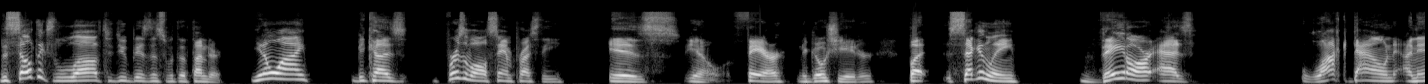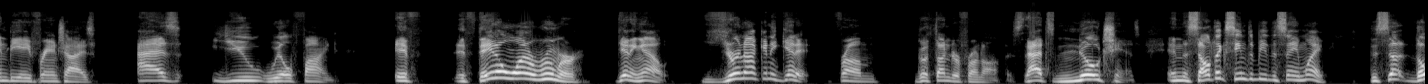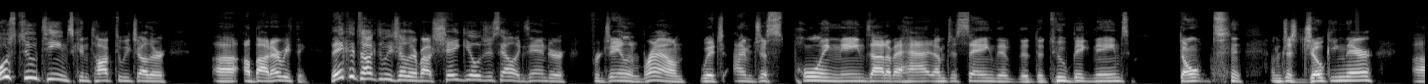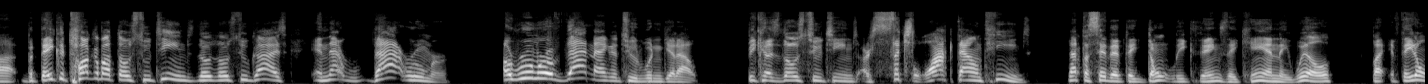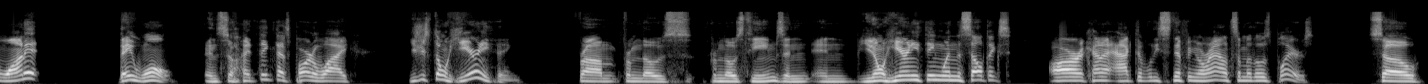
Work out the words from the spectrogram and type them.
The Celtics love to do business with the Thunder. You know why? Because first of all, Sam Presti is you know fair negotiator, but secondly, they are as locked down an NBA franchise as you will find. If if they don't want a rumor getting out, you're not going to get it from the Thunder front office. That's no chance. And the Celtics seem to be the same way. The, those two teams can talk to each other uh, about everything. They could talk to each other about Shai Gilgeous-Alexander for Jaylen Brown, which I'm just pulling names out of a hat. I'm just saying the the, the two big names. Don't I'm just joking there. Uh, but they could talk about those two teams, those, those two guys, and that that rumor, a rumor of that magnitude wouldn't get out because those two teams are such lockdown teams not to say that they don't leak things, they can, they will, but if they don't want it, they won't. And so I think that's part of why you just don't hear anything from from those from those teams and and you don't hear anything when the Celtics are kind of actively sniffing around some of those players. So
